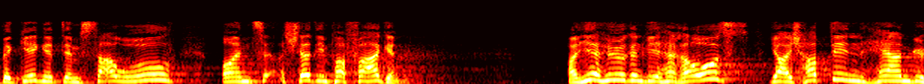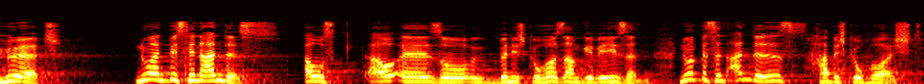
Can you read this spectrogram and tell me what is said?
begegnet dem Saul und stellt ihm ein paar Fragen. Und hier hören wir heraus, ja, ich habe den Herrn gehört, nur ein bisschen anders aus, äh, so bin ich gehorsam gewesen. Nur ein bisschen anders habe ich gehorcht.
